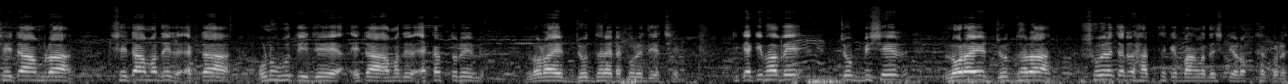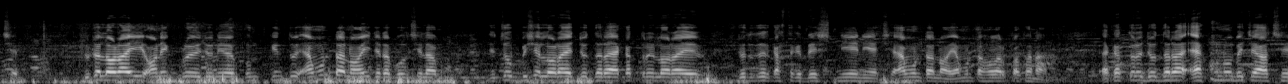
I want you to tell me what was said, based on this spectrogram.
সেটা আমরা, সেটা আমাদের একটা অনুভূতি যে এটা আমাদের একাত্তরের লড়াইয়ের যোদ্ধারা এটা করে দিয়েছেন। ঠিক একইভাবে চব্বিশের লড়াইয়ের যোদ্ধারা স্বৈরাচারের হাত থেকে বাংলাদেশকে রক্ষা করেছেন। দুটো লড়াই অনেক প্রয়োজনীয়, কিন্তু এমনটা নয় যেটা বলছিলাম যে চব্বিশের লড়াইয়ের যোদ্ধারা একাত্তরের লড়াইয়ের যোদ্ধাদের কাছ থেকে দেশ নিয়ে নিয়েছে। এমনটা নয়, এমনটা হওয়ার কথা না। একাত্তরের যোদ্ধারা এখনও বেঁচে আছে,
